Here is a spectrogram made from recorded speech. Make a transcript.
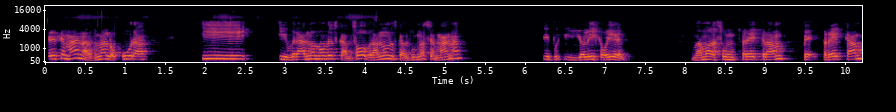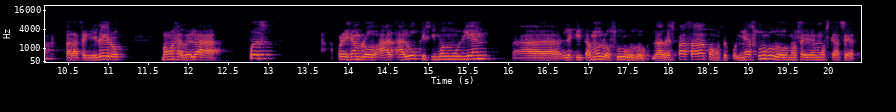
Tres semanas, una locura. Y, y Brandon no descansó, Brandon descansó una semana y, y yo le dije, oye, vamos a hacer un pre-camp pre -camp para Figueredero, vamos a ver la, pues, por ejemplo, algo que hicimos muy bien, uh, le quitamos los zurdos. La vez pasada, cuando se ponía zurdo, no sabíamos qué hacer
